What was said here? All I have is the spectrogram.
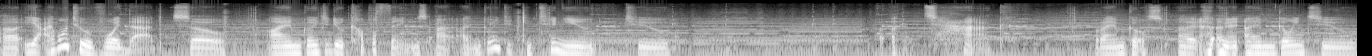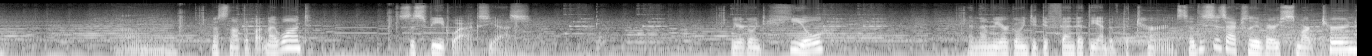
uh, yeah, I want to avoid that. So I'm going to do a couple things. I, am going to continue to attack, but I am go. I, I am going to. Um, that's not the button I want. It's the speed wax. Yes. We are going to heal and then we are going to defend at the end of the turn. So this is actually a very smart turn,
